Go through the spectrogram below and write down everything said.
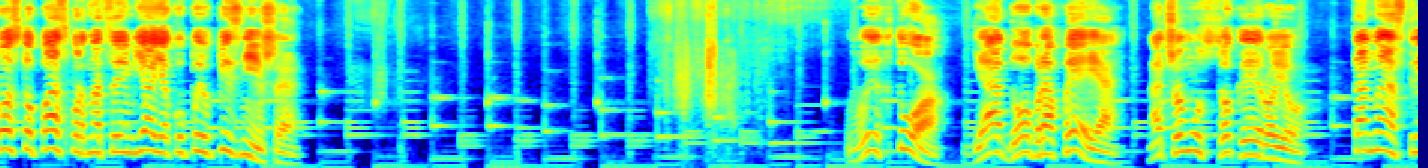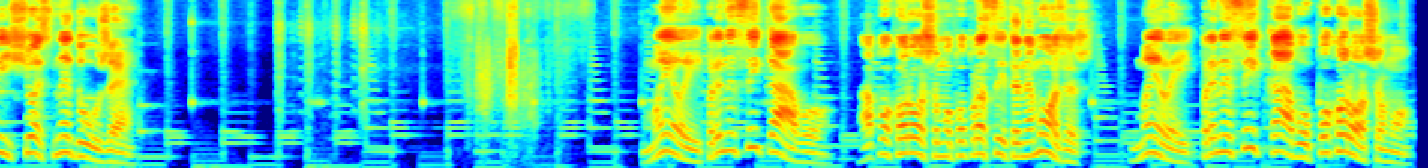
Просто паспорт на це ім'я я купив пізніше. Ви хто? Я добра фея. А чому з сокирою? Та настрій щось не дуже. Милий, принеси каву. А по-хорошому попросити не можеш. Милий, принеси каву по-хорошому.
